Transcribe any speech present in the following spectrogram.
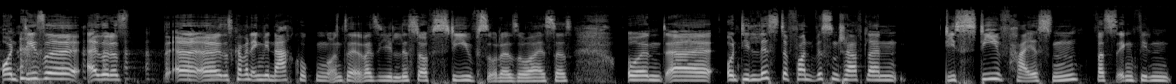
Und diese, also das, äh, äh, das kann man irgendwie nachgucken und äh, weiß ich, List of Steves oder so heißt das. Und äh, und die Liste von Wissenschaftlern, die Steve heißen, was irgendwie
